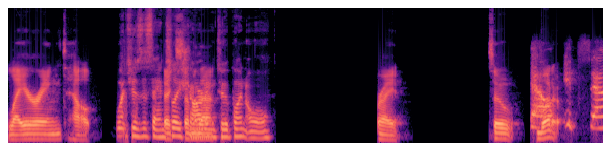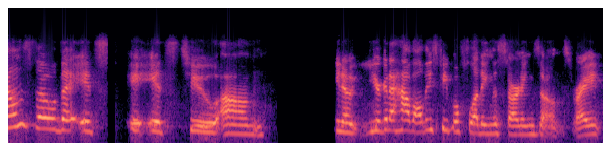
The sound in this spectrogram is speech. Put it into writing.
layering to help. Which is essentially sharding that. 2.0. Right. So Now what? it sounds though that it's it's to um, you know, you're gonna have all these people flooding the starting zones, right?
